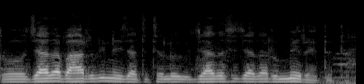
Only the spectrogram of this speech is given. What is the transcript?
तो ज़्यादा बाहर भी नहीं जाते थे, लोग ज़्यादा से ज़्यादा रूम में रहते थे।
